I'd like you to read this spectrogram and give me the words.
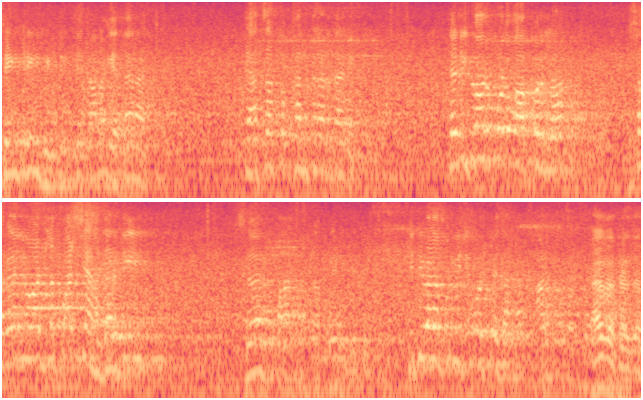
सेंट्रिंग भिंटिंगचे कामं घेता ना त्याचा तो कंत्राटदार आहे. त्यांनी क्यू आर कोड वापरला. सगळ्यांना वाटलं पाचशे हजार देईल. सर पाच हजार दिले. किती वेळापूर्वीची गोष्ट सांगा? अर्धा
